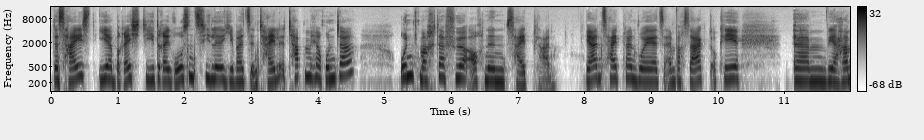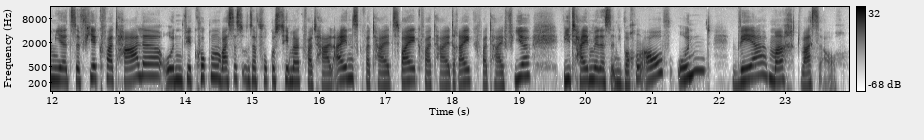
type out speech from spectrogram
das heißt, ihr brecht die drei großen Ziele jeweils in Teiletappen herunter und macht dafür auch einen Zeitplan. Ja, einen Zeitplan, wo ihr jetzt einfach sagt, okay, ähm, wir haben jetzt vier Quartale und wir gucken, was ist unser Fokusthema Quartal 1, Quartal 2, Quartal 3, Quartal 4. Wie teilen wir das in die Wochen auf und wer macht was auch?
